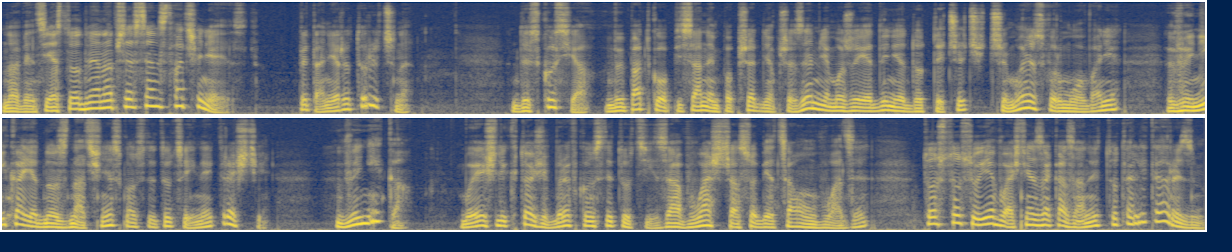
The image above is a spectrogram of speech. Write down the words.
No więc jest to odmiana przestępstwa, czy nie jest? Pytanie retoryczne. Dyskusja w wypadku opisanym poprzednio przeze mnie może jedynie dotyczyć, czy moje sformułowanie wynika jednoznacznie z konstytucyjnej treści. Wynika. Bo jeśli ktoś wbrew konstytucji zawłaszcza sobie całą władzę, to stosuje właśnie zakazany totalitaryzm.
